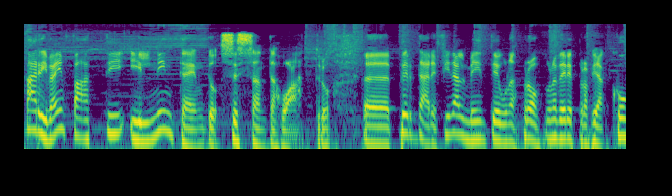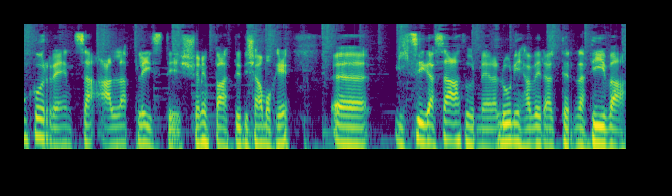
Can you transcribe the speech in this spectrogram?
Arriva infatti il Nintendo 64 eh, per dare finalmente una, pro- una vera e propria concorrenza alla PlayStation. Infatti, diciamo che eh, il Sega Saturn era l'unica vera alternativa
